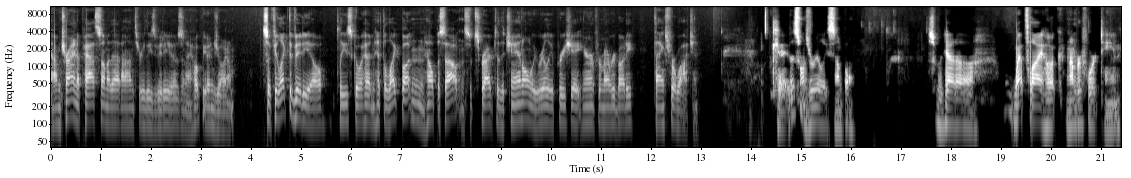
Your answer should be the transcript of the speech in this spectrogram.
I'm trying to pass some of that on through these videos and I hope you enjoy them. So if you like the video, please go ahead and hit the like button and help us out and subscribe to the channel. We really appreciate hearing from everybody. Thanks for watching. Okay, this one's really simple. So we got a wet fly hook, number 14.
